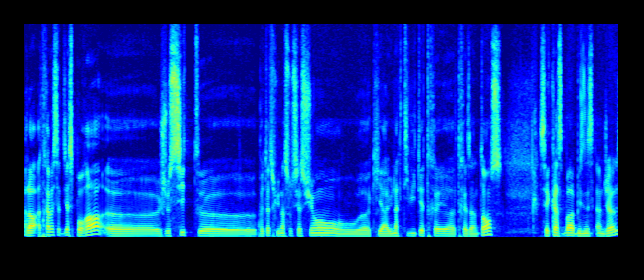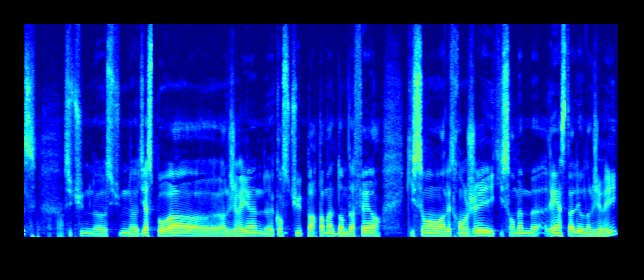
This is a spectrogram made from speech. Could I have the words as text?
Alors, à travers cette diaspora, je cite peut-être une association qui a une activité très, très intense, c'est Casbah Business Angels. C'est une, diaspora euh, algérienne constituée par pas mal d'hommes d'affaires qui sont à l'étranger et qui sont même réinstallés en Algérie,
